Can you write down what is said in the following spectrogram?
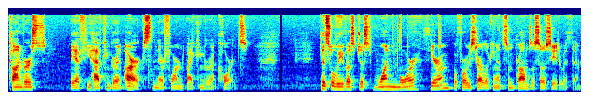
Converse, if you have congruent arcs, then they're formed by congruent chords. This will leave us just one more theorem before we start looking at some problems associated with them.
